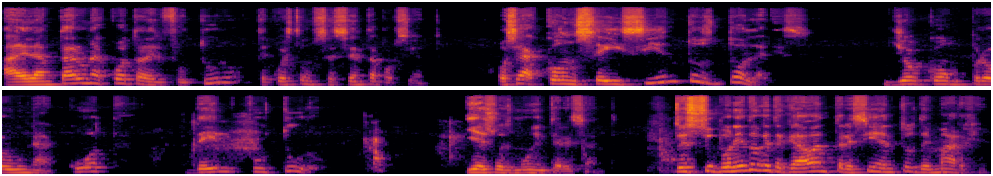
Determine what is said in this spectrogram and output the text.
adelantar una cuota del futuro te cuesta un 60%. O sea, con 600 dólares yo compro una cuota del futuro. Y eso es muy interesante. Entonces, suponiendo que te quedaban 300 de margen,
